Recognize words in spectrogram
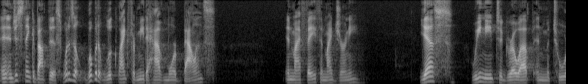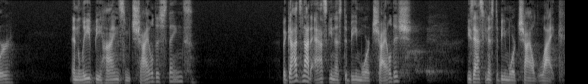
And, and just think about this. What, is it, what would it look like for me to have more balance in my faith and my journey? Yes, we need to grow up and mature and leave behind some childish things. But God's not asking us to be more childish, He's asking us to be more childlike.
